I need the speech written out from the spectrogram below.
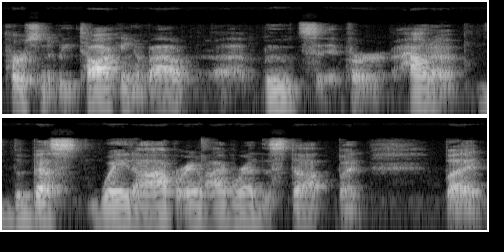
person to be talking about uh, boots for how to the best way to operate. I've read the stuff, but but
